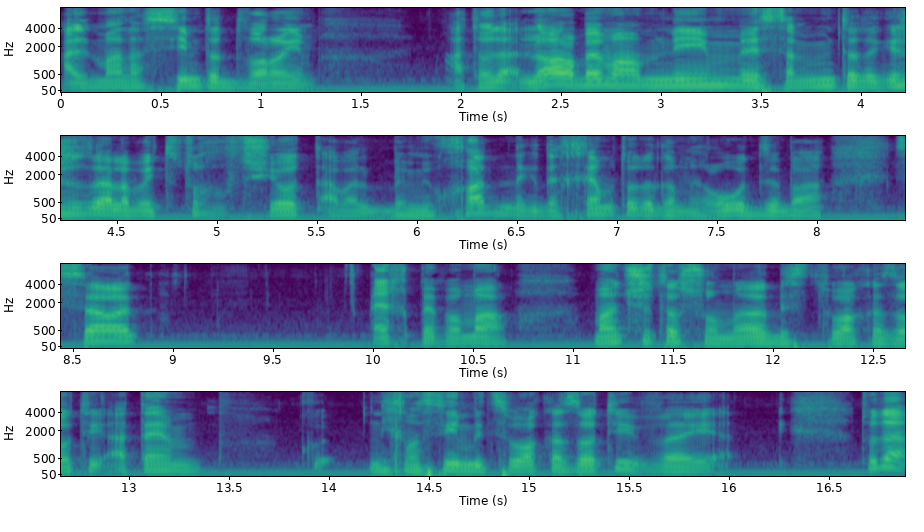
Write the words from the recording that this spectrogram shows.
על מה לשים את הדברים. אתה יודע, לא הרבה מאמנים אה, שמים את הדגש הזה על הבעיטות החופשיות, אבל במיוחד נגדכם, אתה יודע, גם הראו את זה בסרט, איך פפ אמר, מנצ'סטר שומרת בצורה כזאת, אתם נכנסים בצורה כזאת, ואתה יודע,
